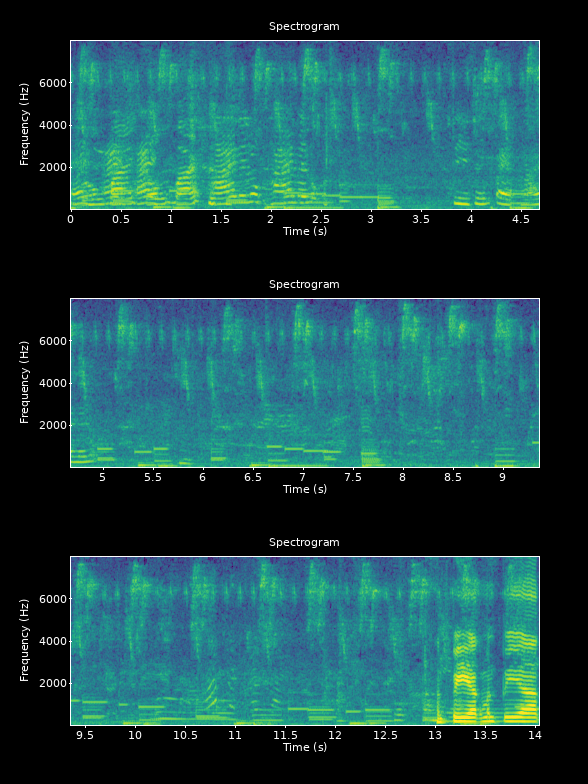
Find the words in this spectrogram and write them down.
เอ้ยตรงไปเอ้ยตรงไปท้ายเลยลูกท้ายเลยลูก สี่ศูนย์แปดท้ายเลยลูกมันเปียกมันเปียก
